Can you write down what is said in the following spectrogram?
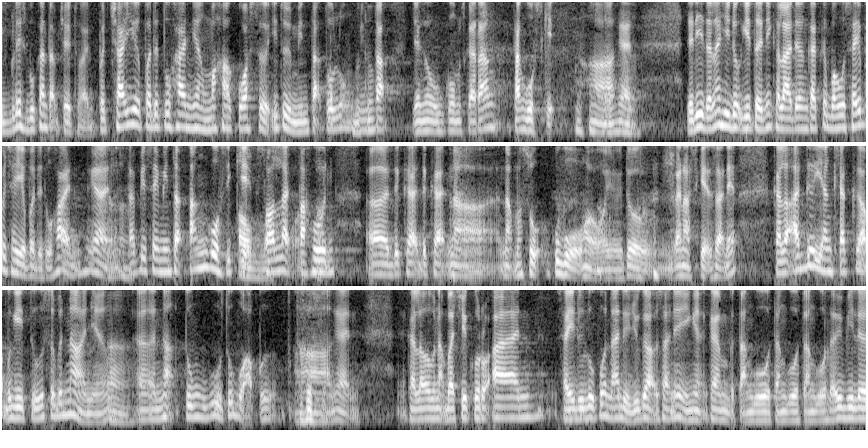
iblis bukan tak percaya Tuhan. Percaya pada Tuhan yang maha kuasa. Itu minta tolong Betul. minta. Jangan hukum sekarang tangguh sikit. Ha. kan jadi dalam hidup kita ni kalau ada yang kata bahawa saya percaya pada Tuhan kan uh tapi saya minta tangguh sikit Allah solat tahun uh, dekat-dekat nak nak masuk kubur. Oh itu ganas sikit Ustaz ya. Kalau ada yang cakap begitu sebenarnya uh. Uh, nak tunggu tu buat apa? Ha kan. Kalau nak baca Quran, saya dulu pun ada juga Ustaz ni ingatkan bertangguh tangguh tangguh tapi bila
